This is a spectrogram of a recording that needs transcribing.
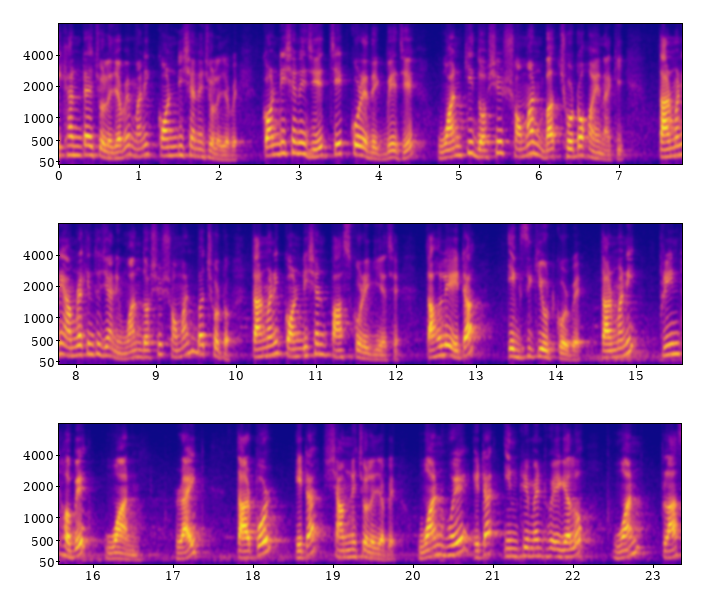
এখানটায় চলে যাবে মানে কন্ডিশনে চলে যাবে। কন্ডিশনে যে চেক করে দেখবে যে ওয়ান কি দশের সমান বা ছোট হয় নাকি। তার মানে আমরা কিন্তু জানি ওয়ান দশের সমান বা ছোট, তার মানে কন্ডিশন পাস করে গিয়েছে। তাহলে এটা এক্সিকিউট করবে। তার মানে প্রিন্ট হবে ওয়ান রাইট তারপর এটা সামনে চলে যাবে। ওয়ান হয়ে এটা ইনক্রিমেন্ট হয়ে গেল ওয়ান প্লাস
